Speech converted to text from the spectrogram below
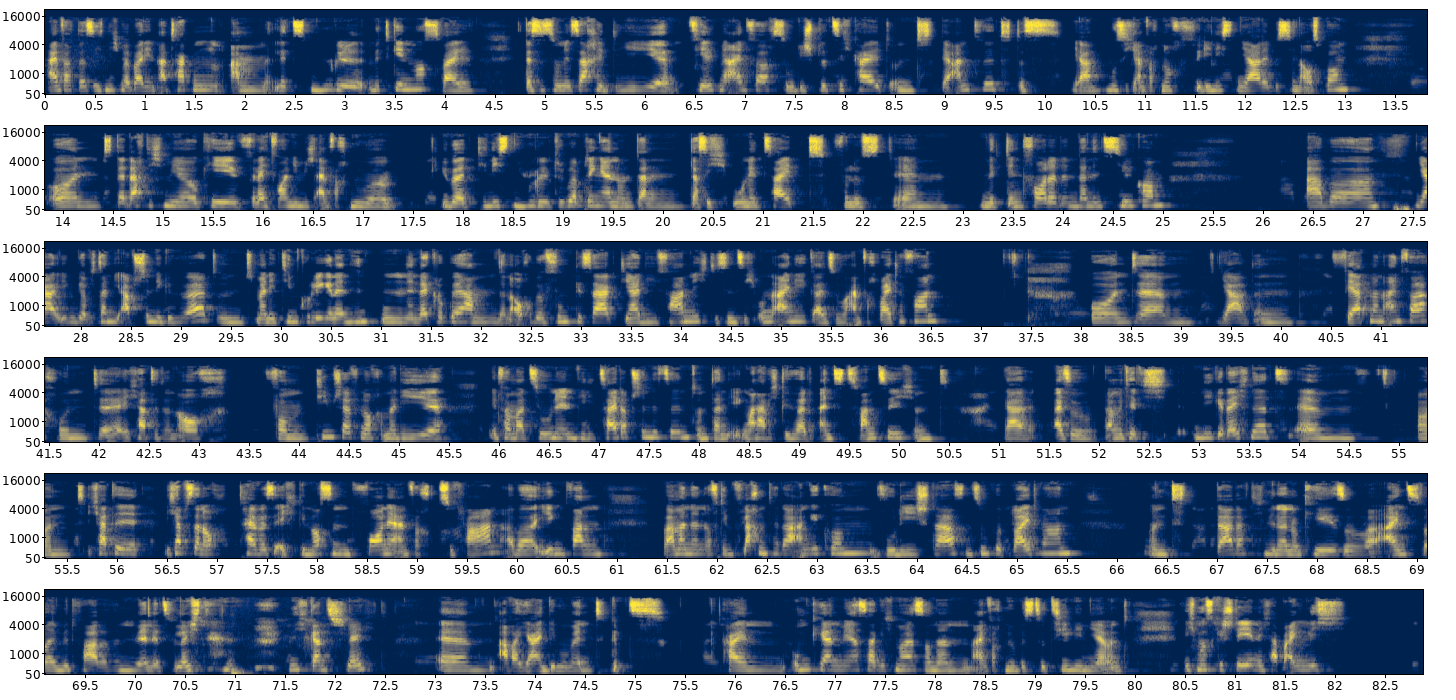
einfach, dass ich nicht mehr bei den Attacken am letzten Hügel mitgehen muss, weil das ist so eine Sache, die fehlt mir einfach, so die Spritzigkeit und der Antritt. Das ja muss ich einfach noch für die nächsten Jahre ein bisschen ausbauen. Und da dachte ich mir, okay, vielleicht wollen die mich einfach nur über die nächsten Hügel drüber bringen und dann, dass ich ohne Zeitverlust ähm, mit den Vorderen dann ins Ziel komme. Aber ja, irgendwie habe ich dann die Abstände gehört und meine Teamkolleginnen hinten in der Gruppe haben dann auch über Funk gesagt, ja, die fahren nicht, die sind sich uneinig, also einfach weiterfahren. Und ähm, ja, dann fährt man einfach und äh, ich hatte dann auch vom Teamchef noch immer die Informationen, wie die Zeitabstände sind und dann irgendwann habe ich gehört 1,20 und ja, also damit hätte ich nie gerechnet. Ähm, und ich hatte ich habe es dann auch teilweise echt genossen, vorne einfach zu fahren, aber irgendwann war man dann auf dem flachen Terrain angekommen, wo die Straßen super breit waren. Und da dachte ich mir dann, okay, so ein, zwei Mitfahrerinnen wären jetzt vielleicht nicht ganz schlecht. Ähm, aber ja, in dem Moment gibt's kein Umkehren mehr, sag ich mal, sondern einfach nur bis zur Ziellinie. Und ich muss gestehen, ich habe eigentlich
